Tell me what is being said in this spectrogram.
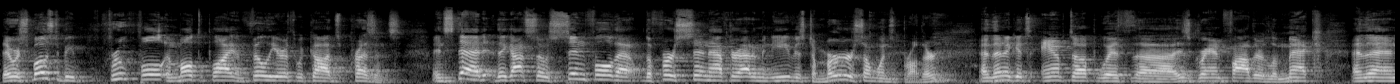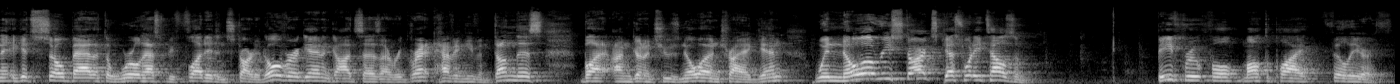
They were supposed to be fruitful and multiply and fill the earth with God's presence. Instead, they got so sinful that the first sin after Adam and Eve is to murder someone's brother. And then it gets amped up with uh, his grandfather Lamech. And then it gets so bad that the world has to be flooded and started over again. And God says, I regret having even done this, but I'm going to choose Noah and try again. When Noah restarts, guess what he tells him? Be fruitful, multiply, fill the earth.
